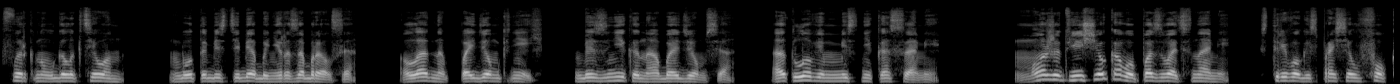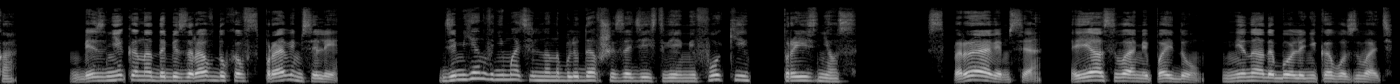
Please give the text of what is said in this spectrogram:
фыркнул Галактион. Будто без тебя бы не разобрался. Ладно, пойдем к ней. Без Никона обойдемся. Отловим мясника сами. Может, еще кого позвать с нами? С тревогой спросил Фока. Без Никона да без Равдухов справимся ли? Демьян, внимательно наблюдавший за действиями Фоки, произнес. «Справимся. Я с вами пойду. Не надо более никого звать».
